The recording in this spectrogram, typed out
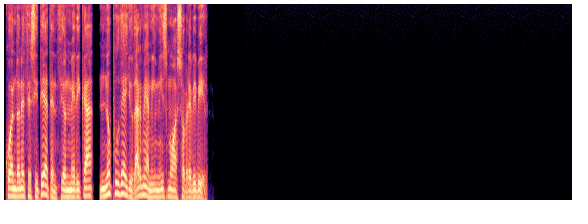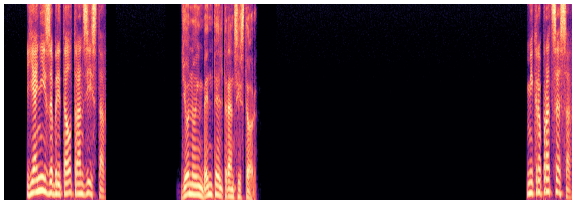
Cuando necesité atención médica, no pude ayudarme a mí mismo a sobrevivir. Я не изобретал транзистор. Yo no inventé el transistor. Микропроцессор.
